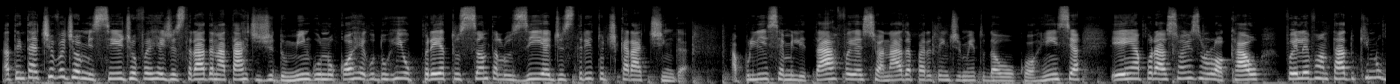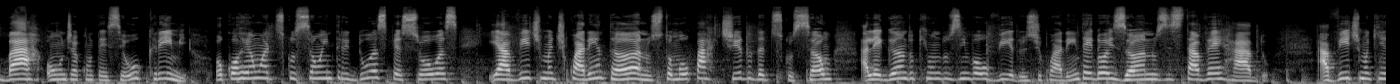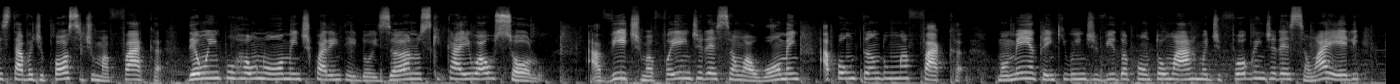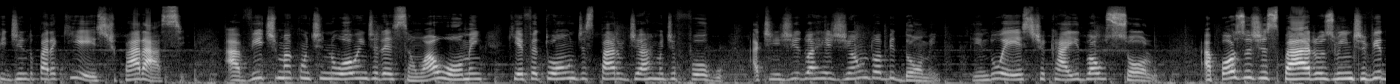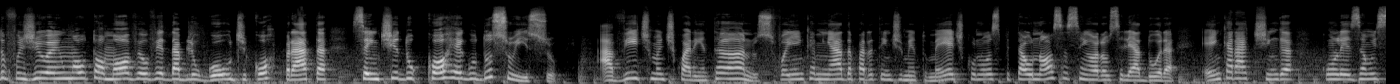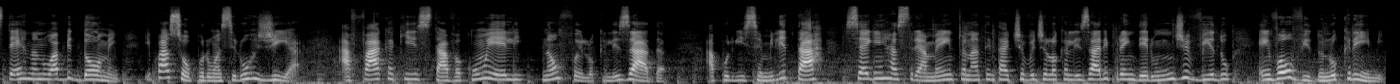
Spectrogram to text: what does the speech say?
A tentativa de homicídio foi registrada na tarde de domingo no córrego do Rio Preto, Santa Luzia, distrito de Caratinga. A polícia militar foi acionada para atendimento da ocorrência e, em apurações no local, foi levantado que no bar onde aconteceu o crime ocorreu uma discussão entre duas pessoas e a vítima de 40 anos tomou partido da discussão, alegando que um dos envolvidos, de 42 anos, estava errado. A vítima, que estava de posse de uma faca, deu um empurrão no homem de 42 anos que caiu ao solo. A vítima foi em direção ao homem apontando uma faca, momento em que o indivíduo apontou uma arma de fogo em direção a ele, pedindo para que este parasse. A vítima continuou em direção ao homem, que efetuou um disparo de arma de fogo, atingindo a região do abdômen, tendo este caído ao solo. Após os disparos, o indivíduo fugiu em um automóvel VW Gol de cor prata, sentido Córrego do Suíço. A vítima, de 40 anos, foi encaminhada para atendimento médico no Hospital Nossa Senhora Auxiliadora, em Caratinga, com lesão externa no abdômen e passou por uma cirurgia. A faca que estava com ele não foi localizada. A polícia militar segue em rastreamento na tentativa de localizar e prender o um indivíduo envolvido no crime.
